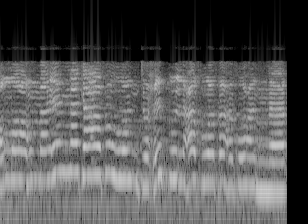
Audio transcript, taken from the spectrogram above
اللهم إنك عفو تحب العفو فاعف عنا.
